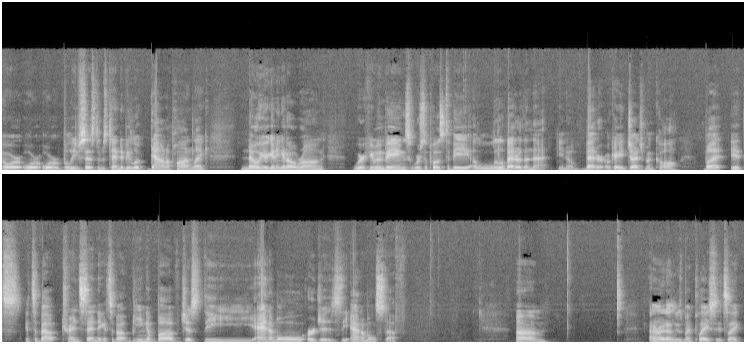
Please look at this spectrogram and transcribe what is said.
or, or, or belief systems tend to be looked down upon like no you're getting it all wrong we're human beings. We're supposed to be a little better than that. You know, better. Okay, judgment call. But it's it's about transcending. It's about being above just the animal urges, the animal stuff. Um, I don't know. Did I lose my place? It's like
